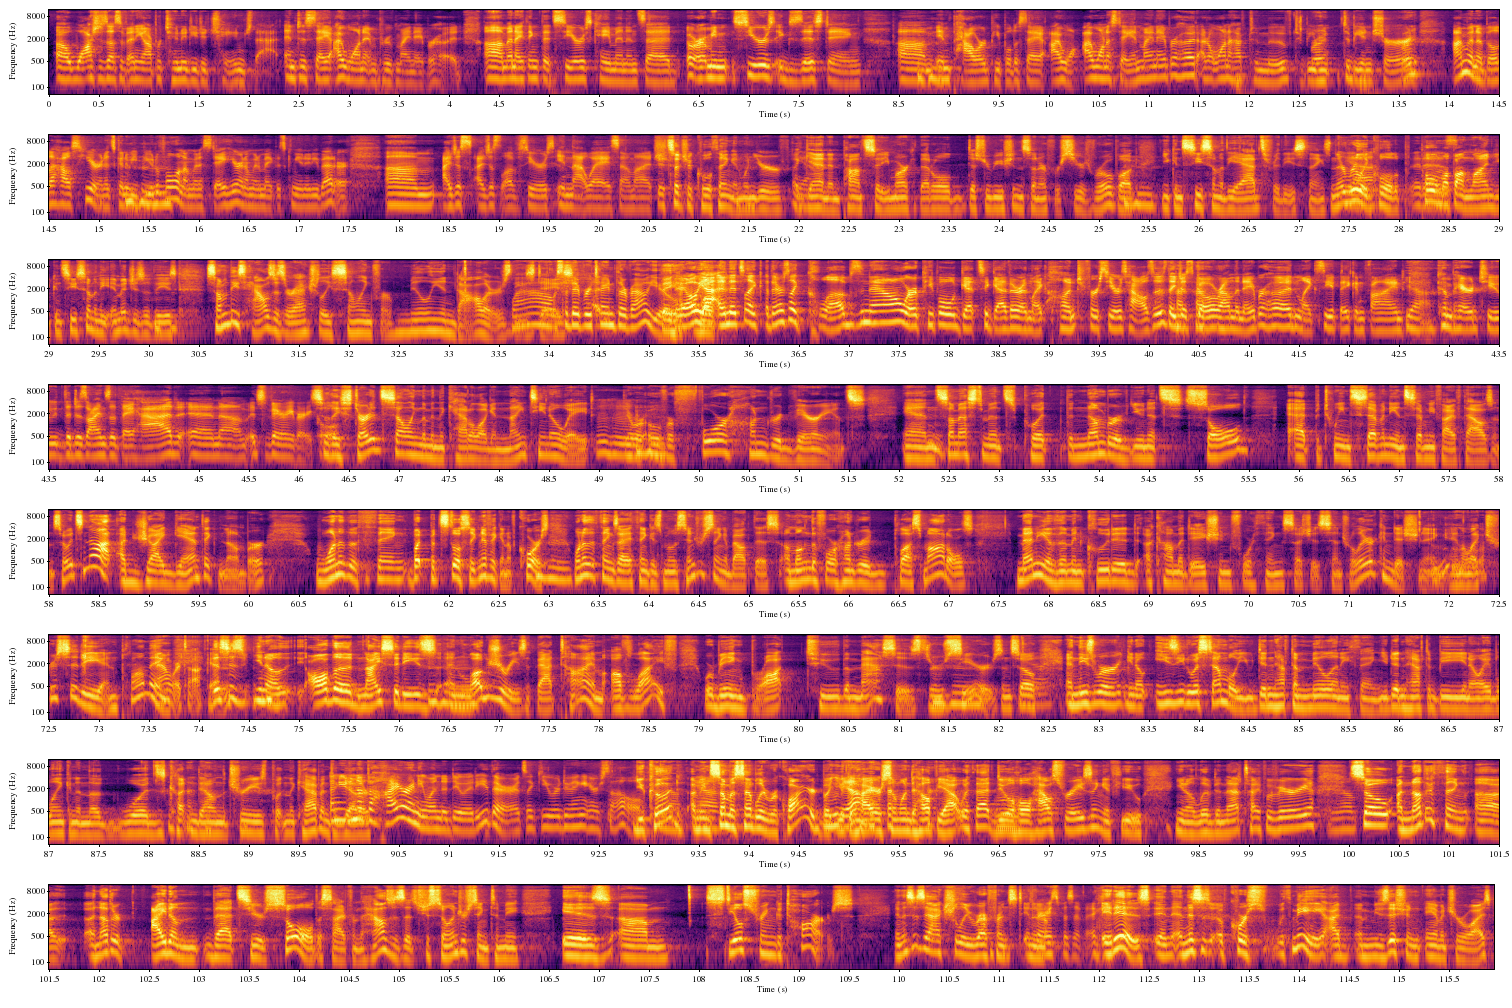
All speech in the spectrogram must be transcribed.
Uh, washes us of any opportunity to change that and to say I want to improve my neighborhood. Um, and I think that Sears came in and said, or I mean, Sears existing um, empowered people to say I want I want to stay in my neighborhood. I don't want to have to move to be Right. to be insured. I'm going to build a house here, and it's going to be beautiful, and I'm going to stay here, and I'm going to make this community better. Um, I just I just love Sears in that way so much. It's such a cool thing, and when you're again in Ponce City Market, that old distribution center for Sears Roebuck, you can see some of the ads for these things, and they're really cool. To pull them is. up online, you can see some of the images of these. Some of these houses are actually selling for a million dollars these Wow. days. So they've retained their value. They- Oh yeah, Well- and it's like there's like clubs now where people get together and like hunt for Sears houses. They just go around the neighborhood and like see if they can find Yeah. compared to the designs that they had, and um, it's very very cool. So they started selling them in the catalog in 1908. Mm-hmm, there were mm-hmm. over 400 variants, and hmm. some estimates put the number of units sold at between 70 and 75,000. So it's not a gigantic number. One of the thing, but but still significant, of course. Mm-hmm. One of the things I think is most interesting about this, among the 400 plus models, Many of them included accommodation for things such as central air conditioning and electricity and plumbing. Now we're talking. This is, you know, all the niceties and mm-hmm. luxuries at that time of life were being brought to the masses through Sears. And so, and these were, you know, easy to assemble. You didn't have to mill anything. You didn't have to be, you know, Abe Lincoln in the woods cutting down the trees, putting the cabin and you together. didn't have to hire anyone to do it either. It's like you were doing it yourself. You could. I mean, Yeah. some assembly required, but you could hire someone to help you out with that. Do a whole house raising if you, you know, lived in that type of area. So another thing, uh, another item that Sears sold aside from the houses that's just so interesting to me is um, steel string guitars. And this is actually referenced in a very an, specific. It is, and and this is of course with me. I'm a musician, amateur wise.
